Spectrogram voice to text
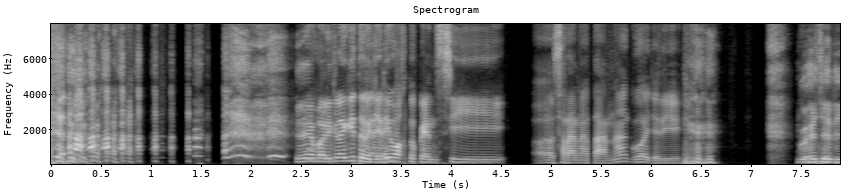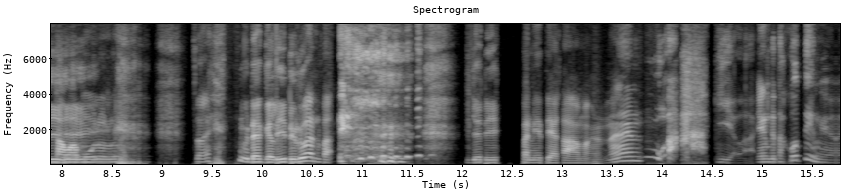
Ya balik lagi tuh. Eh. jadi waktu pensi eh, Serana Tanah gue jadi gue jadi tawa mulu lu. Soalnya udah geli duluan pak. Jadi panitia keamanan. Wah gila. Yang ditakutin ya?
